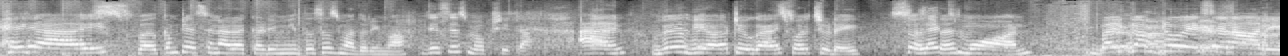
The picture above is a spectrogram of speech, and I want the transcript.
Hey guys, welcome to SNR Academy. This is Madhurima. This is Mokshita. And we'll be your two guys for today. So let's move on. Welcome to SNRA.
